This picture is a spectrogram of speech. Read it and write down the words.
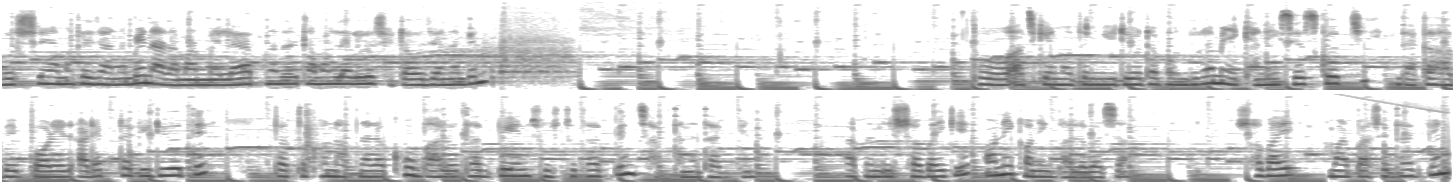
অবশ্যই আমাকে জানাবেন, আর আমার মেলা আপনাদের কেমন লাগল সেটাও জানাবেন। তো আজকের মতন ভিডিওটা বন্ধুরা আমি এখানেই শেষ করছি। দেখা হবে পরের আরেকটা ভিডিওতে। ততক্ষণ আপনারা খুব ভালো থাকবেন, সুস্থ থাকবেন, সাবধানে থাকবেন। আপনাদের সবাইকে অনেক অনেক ভালোবাসা। সবাই আমার পাশে থাকবেন।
